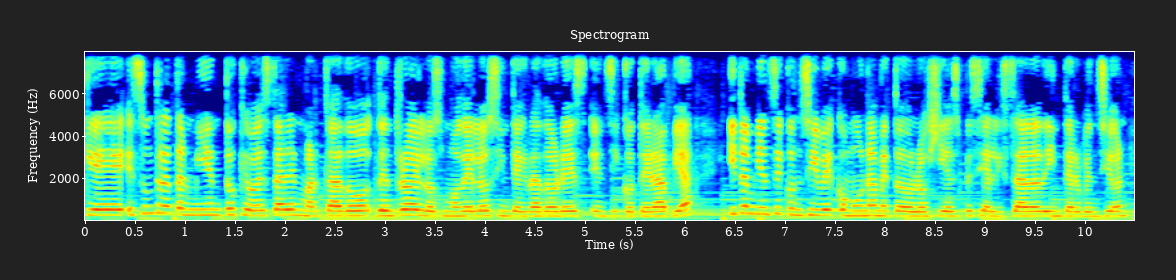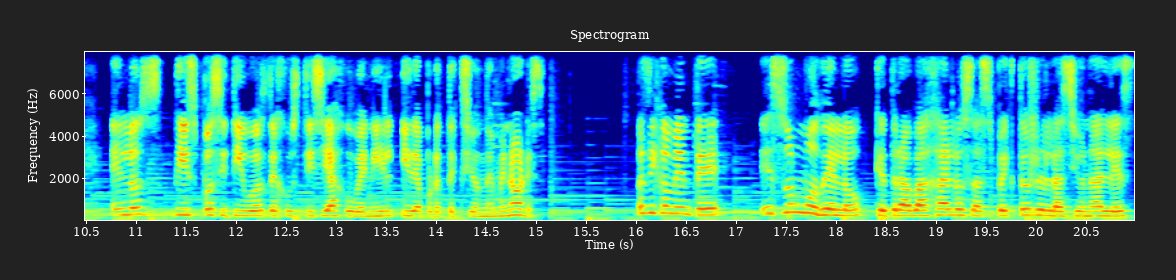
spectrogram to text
que es un tratamiento que va a estar enmarcado dentro de los modelos integradores en psicoterapia y también se concibe como una metodología especializada de intervención en los dispositivos de justicia juvenil y de protección de menores. Básicamente, es un modelo que trabaja los aspectos relacionales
